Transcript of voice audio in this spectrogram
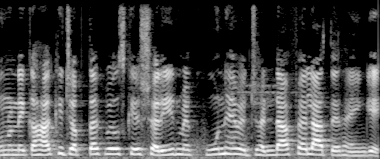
उन्होंने कहा कि जब तक वे उसके शरीर में खून है, वे झंडा फैलाते रहेंगे।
